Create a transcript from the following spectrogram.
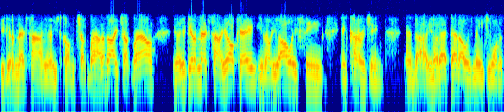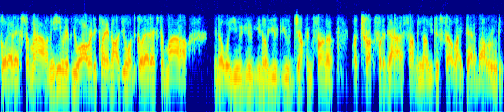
You get him next time. You know, he used to call me Chuck Brown. That's all right, Chuck Brown. You know, you get him next time. You're okay. You know, he always seemed encouraging. And uh, you know that that always made you want to go that extra mile. I mean, even if you were already playing hard, you want to go that extra mile. You know, where you you you know you you jump in front of a truck for the guy or something. You know, you just felt like that about Rudy.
